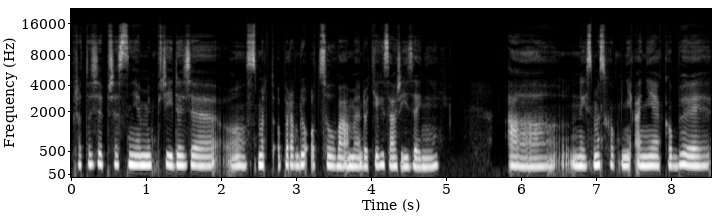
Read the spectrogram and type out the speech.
Protože přesně mi přijde, že smrt opravdu odsouváme do těch zařízení a nejsme schopni ani jakoby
